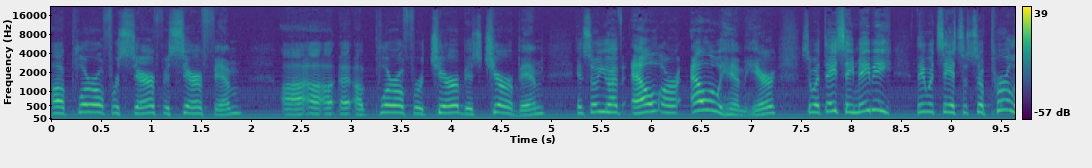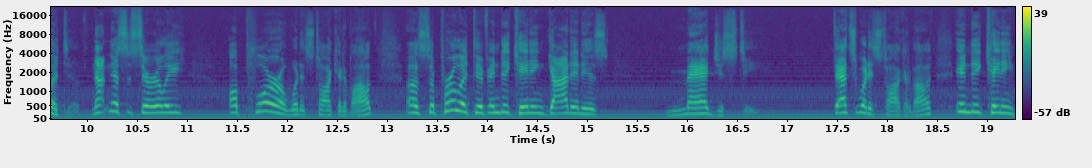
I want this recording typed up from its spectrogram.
a plural for seraph is seraphim, uh, a, a, a, plural for cherub is cherubim. And so you have El or Elohim here. So what they say, maybe they would say it's a superlative, not necessarily a plural, what it's talking about. A superlative indicating God in his majesty, That's what it's talking about, indicating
